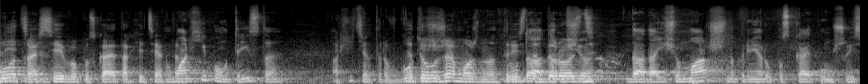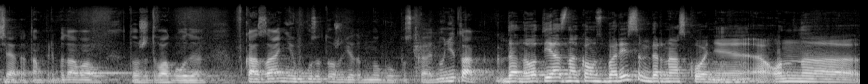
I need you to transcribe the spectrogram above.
год. Россия выпускает В архитекторов? Мархи, по-моему, 300 архитекторов в год. Это Еще- уже можно 300 ну, да, бюро еще, да, да, еще Марш, например, выпускает, по-моему, 60, а там преподавал тоже два года. В Казани вузы тоже где-то много выпускают. Ну, не так. Да, но вот я знаком с Борисом Бернаскони. Он э,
